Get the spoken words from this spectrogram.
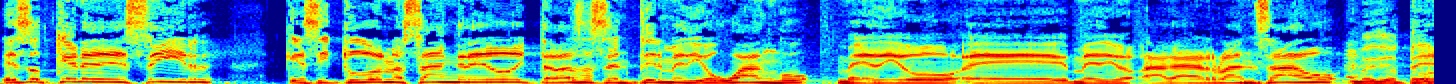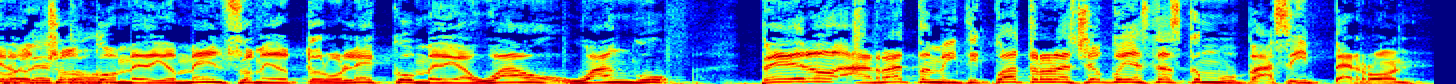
Eso quiere decir que si tú donas sangre hoy te vas a sentir medio guango, medio eh, medio agarbanzado, medio pero choco, medio menso, medio turuleco, medio aguao, guango. Pero al rato, 24 horas, choco, ya estás como así, perrón.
